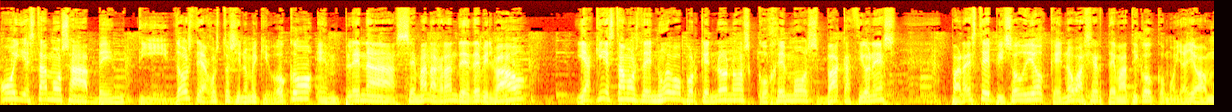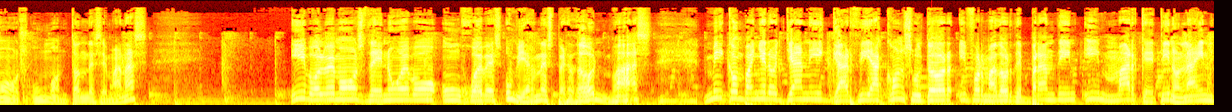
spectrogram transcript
Hoy estamos a 22 de agosto, si no me equivoco, en plena Semana Grande de Bilbao. Y aquí estamos de nuevo porque no nos cogemos vacaciones para este episodio que no va a ser temático como ya llevamos un montón de semanas. Y volvemos de nuevo un jueves, un viernes, perdón, más. Mi compañero Yannick García, consultor y formador de branding y marketing online.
